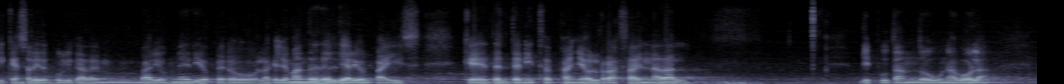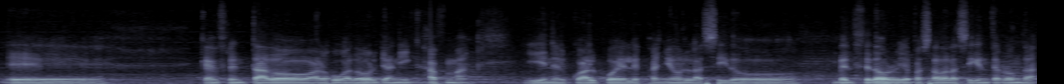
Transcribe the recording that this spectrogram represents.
y que ha salido publicada en varios medios, pero la que yo mando es del diario El País, que es del tenista español Rafael Nadal, disputando una bola eh, que ha enfrentado al jugador Yannick Huffman y en el cual pues el español ha sido vencedor y ha pasado a la siguiente ronda.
